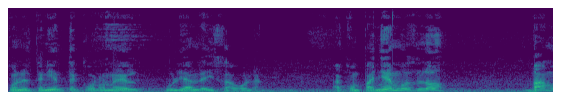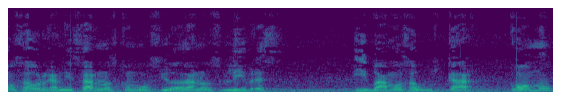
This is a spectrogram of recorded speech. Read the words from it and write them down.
con el teniente coronel Julián Leizaola. Acompañémoslo, vamos a organizarnos como ciudadanos libres y vamos a buscar cómo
